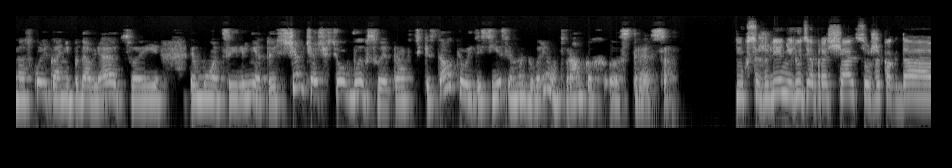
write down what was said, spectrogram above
насколько они подавляют свои эмоции или нет. То есть с чем чаще всего вы в своей практике сталкиваетесь, если мы говорим вот в рамках э, стресса? Ну, к сожалению, люди обращаются уже, когда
